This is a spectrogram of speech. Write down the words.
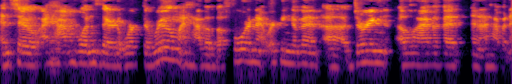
And so I have ones there to work the room. I have a before networking event, uh, during a live event, and I have an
